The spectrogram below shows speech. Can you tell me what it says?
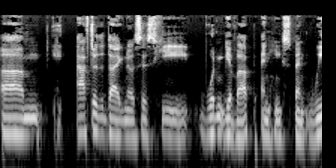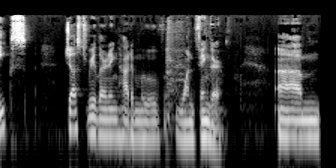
um, he, after the diagnosis, he wouldn't give up, and he spent weeks just relearning how to move one finger. Um,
